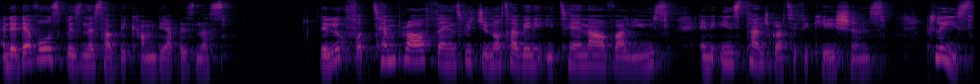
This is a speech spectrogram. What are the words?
and the devil's business have become their business. They look for temporal things which do not have any eternal values and instant gratifications. Please,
